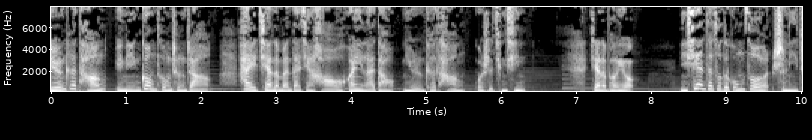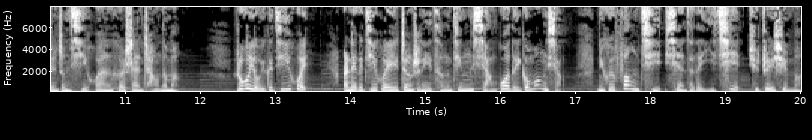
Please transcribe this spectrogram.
女人课堂与您共同成长。嗨，亲爱的们，大家好，欢迎来到女人课堂，我是清新。亲爱的朋友，你现在做的工作是你真正喜欢和擅长的吗？如果有一个机会，而那个机会正是你曾经想过的一个梦想，你会放弃现在的一切去追寻吗？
